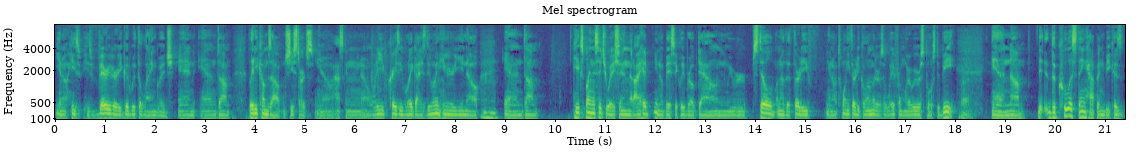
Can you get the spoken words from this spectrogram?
you know he's he's very very good with the language. And and um, lady comes out and she starts you know asking you know what are you crazy white guys doing here? You know, and um, he explained the situation that I had, you know, basically broke down and we were still another 30, you know, 20, 30 kilometers away from where we were supposed to be. Right. And um, the, the coolest thing happened because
